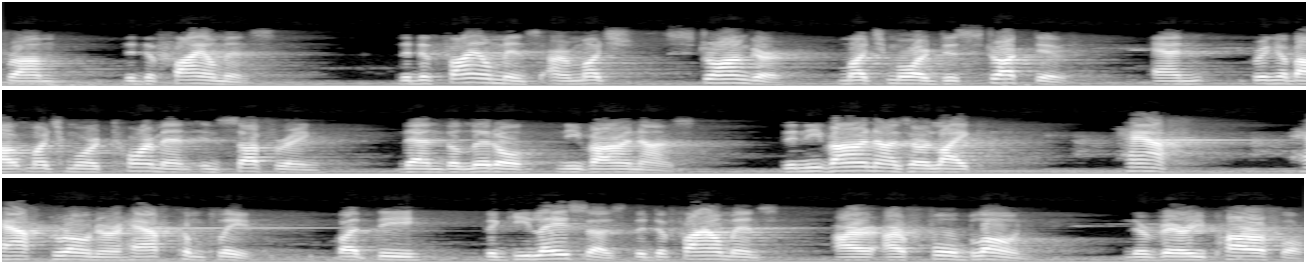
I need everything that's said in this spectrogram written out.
from the defilements. The defilements are much stronger, much more destructive, and bring about much more torment and suffering than the little nivaranas. The nivaranas are like half, half grown or half complete, but the, the kilesas, the defilements, are, are full blown. They're very powerful.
